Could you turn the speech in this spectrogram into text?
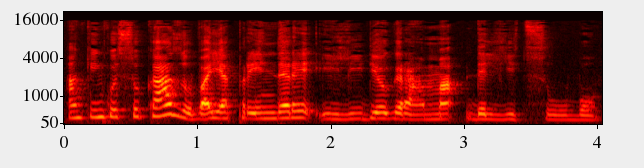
Anche in questo caso vai a prendere l'ideogramma degli Itsubo.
